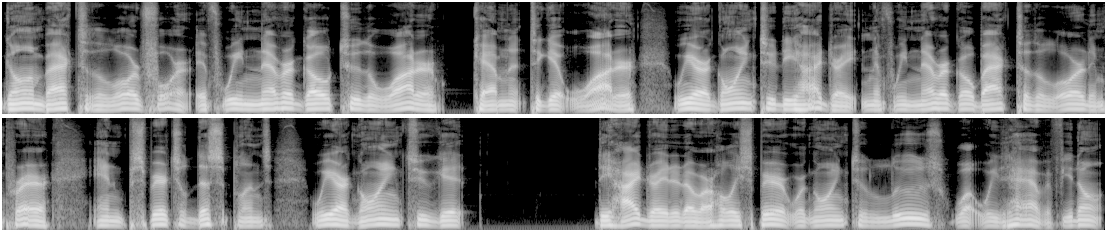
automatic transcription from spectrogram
going back to the Lord for it. If we never go to the water cabinet to get water, we are going to dehydrate. And if we never go back to the Lord in prayer and spiritual disciplines, we are going to get dehydrated of our Holy Spirit, we're going to lose what we have. If you don't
